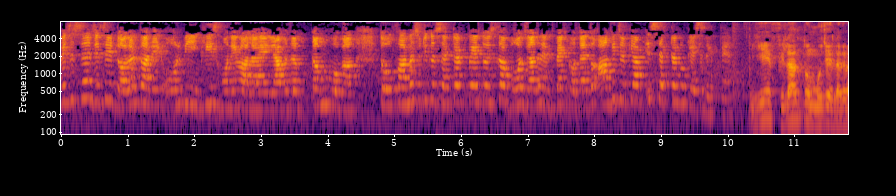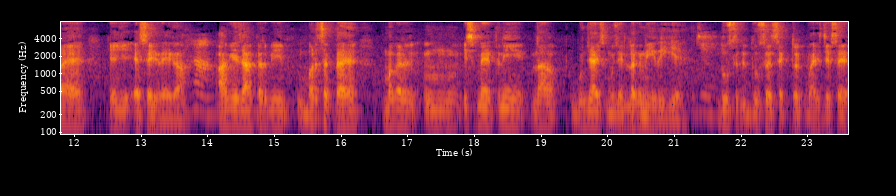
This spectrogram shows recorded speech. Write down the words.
वैसे सर जैसे डॉलर का रेट और भी इंक्रीज होने वाला है या मतलब कम होगा तो फार्मास्यूटिकल सेक्टर पे तो इसका बहुत ज़्यादा इम्पैक्ट होता है तो आगे चल के आप इस सेक्टर को कैसे देखते हैं? ये फ़िलहाल तो मुझे लग रहा है कि ये ऐसे ही रहेगा। हाँ। आगे जाकर भी बढ़ सकता है मगर इसमें इतनी ना गुंजाइश मुझे लग नहीं रही है। जी। दूसरे दूसरे सेक्टर वाइज जैसे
